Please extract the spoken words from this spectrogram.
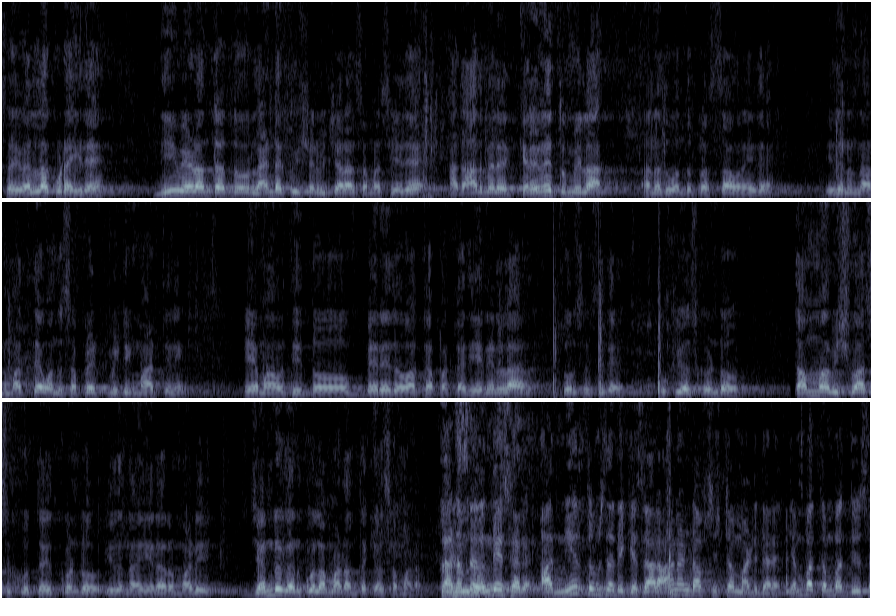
ಸೊ ಇವೆಲ್ಲ ಕೂಡ ಇದೆ. ನೀವು ಹೇಳೋಂಥದ್ದು ಲ್ಯಾಂಡ್ ಅಕ್ವಿಷನ್ ವಿಚಾರ ಸಮಸ್ಯೆ ಇದೆ. ಅದಾದ್ಮೇಲೆ ಕೆರೆನೇ ತುಂಬಿಲ್ಲ ಅನ್ನೋದು ಒಂದು ಪ್ರಸ್ತಾವನೆ ಇದೆ. ಇದನ್ನು ನಾನು ಮತ್ತೆ ಒಂದು ಸಪರೇಟ್ ಮೀಟಿಂಗ್ ಮಾಡ್ತೀನಿ. ಹೇಮಾವತಿದ್ದೋ, ಬೇರೆದೋ, ಅಕ್ಕಪಕ್ಕದ ಏನೆಲ್ಲ ಸೋರ್ಸಸ್ ಇದೆ ಉಪಯೋಗಿಸ್ಕೊಂಡು ತಮ್ಮ ವಿಶ್ವಾಸಕ್ಕೂ ತೆಗೆದುಕೊಂಡು ಇದನ್ನ ಏನಾದ್ರು ಮಾಡಿ ಜನರಿಗೆ ಅನುಕೂಲ ಮಾಡೋಂಥ ಕೆಲಸ ಮಾಡೋಣ. ನಮ್ದು ಒಂದೇ ಸರ್ ಆ ನೀರು ತುಂಬಿಸೋದಕ್ಕೆ sir on and off system ಮಾಡಿದ್ದಾರೆ. ಎಂಬತ್ತೊಂಬತ್ತು ದಿವಸ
